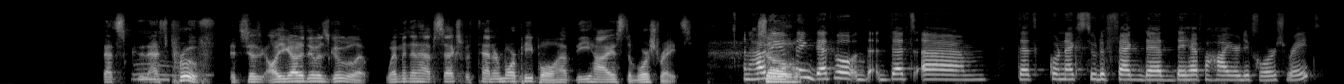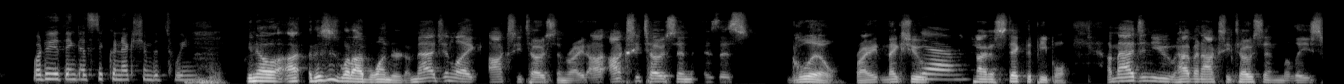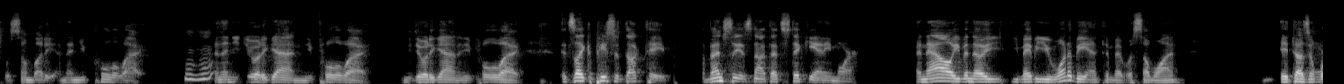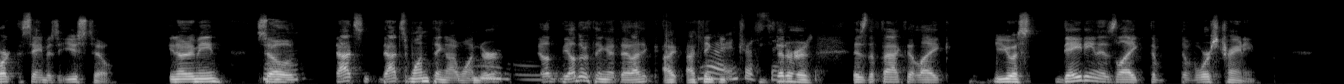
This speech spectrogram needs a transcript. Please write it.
That's mm. that's proof. It's just all you got to do is Google it. Women that have sex with 10 or more people have the highest divorce rates. And how so, do you think that will that um, that connects to the fact that they have a higher divorce rate? What do you think that's the connection between? You know, I, this is what I've wondered. Imagine like oxytocin, right? Oxytocin is this glue, right? It makes you yeah. kind of stick to people. Imagine you have an oxytocin release with somebody and then you pull away. Mm-hmm. And then you do it again and you pull away. You do it again and you pull away. It's like a piece of duct tape. Eventually, it's not that sticky anymore. And now, even though you, maybe you want to be intimate with someone, it doesn't work the same as it used to. You know what I mean? So mm-hmm. that's that's one thing I wonder. Mm-hmm. The other thing that I I, I think yeah, you consider is, is the fact that like U.S. dating is like the divorce training.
